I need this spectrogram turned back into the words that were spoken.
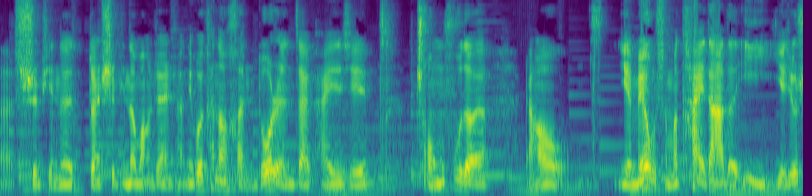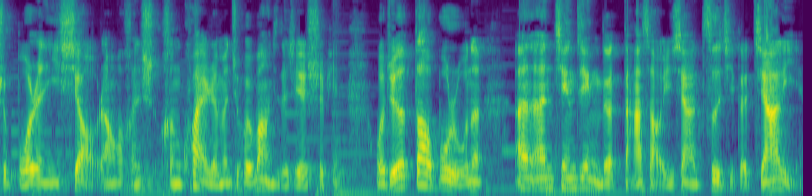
呃视频的短视频的网站上，你会看到很多人在拍一些 重复的，然后 也没有什么太大的意义，也就是博人一笑，然后很很快人们就会忘记的这些视频。我觉得倒不如呢。安安静静的打扫一下自己的家里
